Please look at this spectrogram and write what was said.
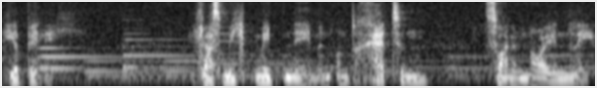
hier bin ich. Ich lasse mich mitnehmen und retten zu einem neuen Leben.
